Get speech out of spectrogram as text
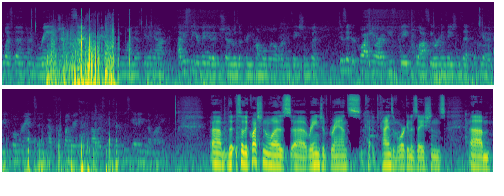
what the kind of range of the size of grants that you wind up giving out? Obviously, your video that you showed was a pretty humble little organization, but does it require, you know, are these big, glossy organizations that put together beautiful grants and have fundraisers and all those things, or who's getting the money? Um, the, so the question was uh, range of grants, kinds of organizations. Um,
